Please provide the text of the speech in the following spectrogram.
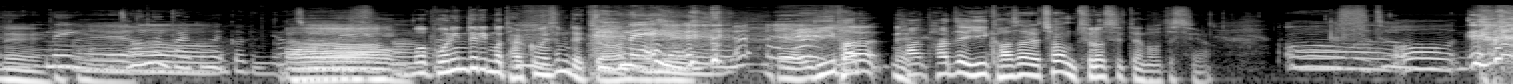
네. 네, 저는 달콤했거든요. 어, 뭐 본인들이 뭐 달콤했으면 됐죠. 네. 네, 리바 다들, 네. 다, 다들 이 가사를 처음 들었을 때는 어땠어요? 어,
